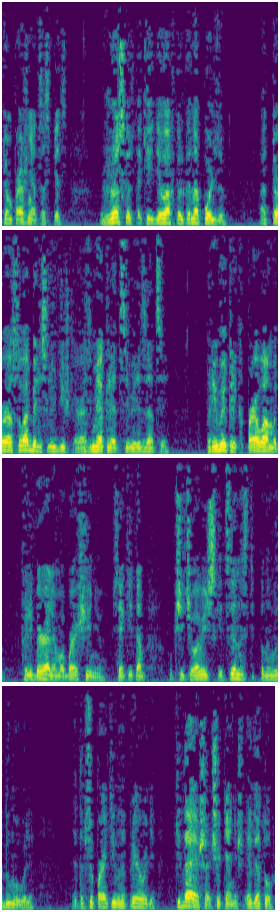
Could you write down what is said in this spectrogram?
тем упражняться спец. Жестко в таких делах только на пользу. А то расслабились людишки, размякли от цивилизации. Привыкли к правам и к либеральному обращению. Всякие там общечеловеческие ценности понавыдумывали. Это все противно природе. Кидаешь, а что тянешь? Я готов.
